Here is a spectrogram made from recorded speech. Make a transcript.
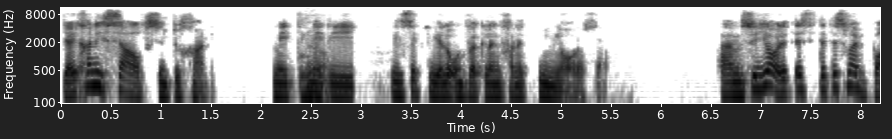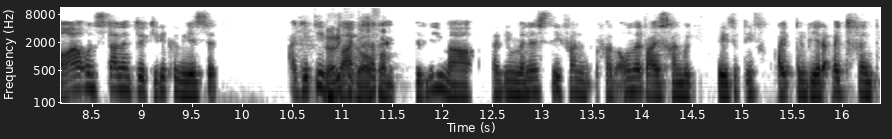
Jy gaan nie self soontoe gaan nie met Ja. met die die seksuele ontwikkeling van 'n 10-jarige. Ehm um, so ja, dit is dit is my baie ontstellend toe ek hierdie gelees het. Ek weet nie Nou wat daarvan- nie, maar die ministerie van van onderwys gaan moet definitief uit, probeer uitvind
